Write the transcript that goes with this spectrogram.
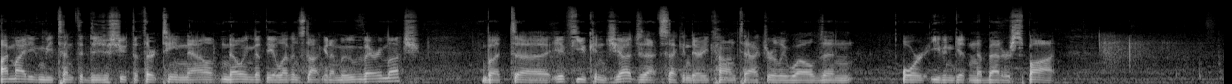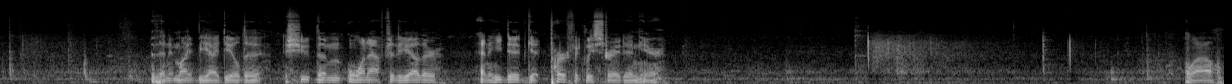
I might even be tempted to just shoot the 13 now, knowing that the 11's not going to move very much. But uh, if you can judge that secondary contact really well, then, or even get in a better spot, then it might be ideal to shoot them one after the other and he did get perfectly straight in here. Wow.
